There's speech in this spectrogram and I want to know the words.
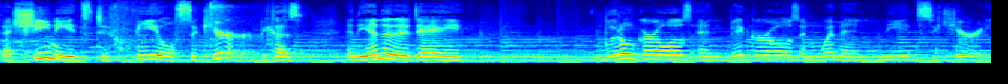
that she needs to feel secure because in the end of the day, little girls and big girls and women need security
